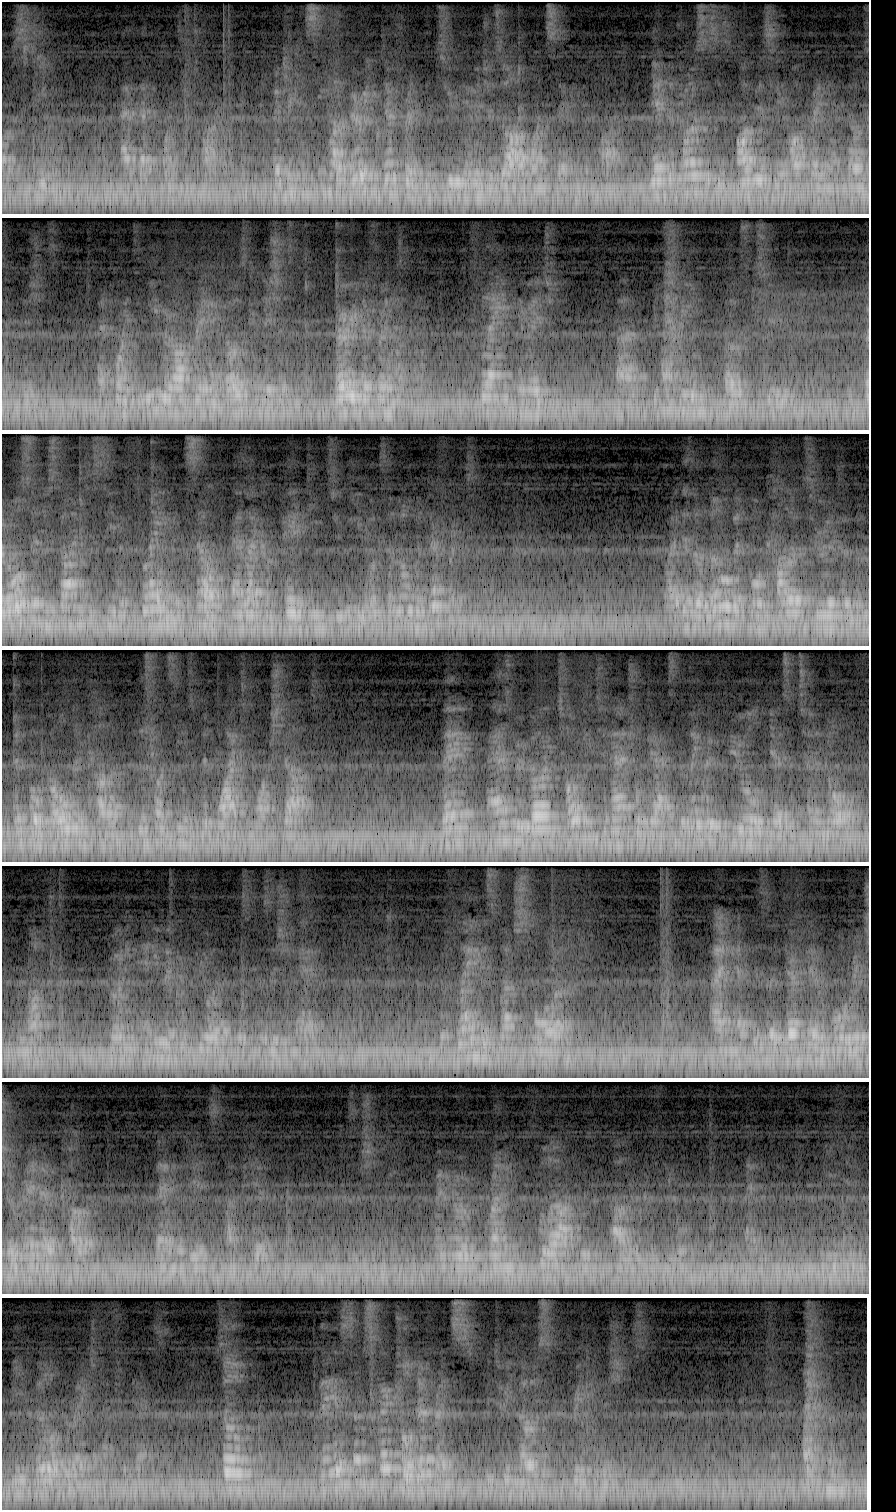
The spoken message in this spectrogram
of steam at that point in time. But you can see how very different the two images are one second apart. Yet the process is obviously operating at those conditions. At point E, we're operating at those conditions, very different flame image uh, between those two. But also you're starting to see the flame itself, as I compare D to E, looks a little bit different. Right? There's a little bit more color to it, a little bit more golden color. This one seems a bit white and washed out. Then, as we're going totally to natural gas, the liquid fuel here is turned off. We're not burning any liquid fuel at this position F. The flame is much smaller, and is a definitely a more richer, redder color than it is up here in position D, when we were running full out with our liquid fuel and in be middle of the range natural gas. So there is some spectral difference between those three conditions.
